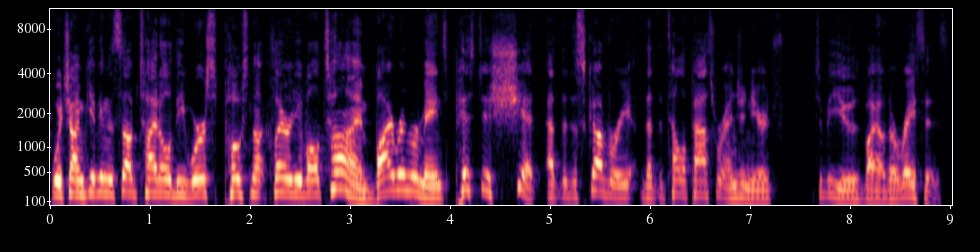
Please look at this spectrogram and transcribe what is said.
which I'm giving the subtitle The Worst Post Nut Clarity of All Time, Byron remains pissed as shit at the discovery that the telepaths were engineered to be used by other races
